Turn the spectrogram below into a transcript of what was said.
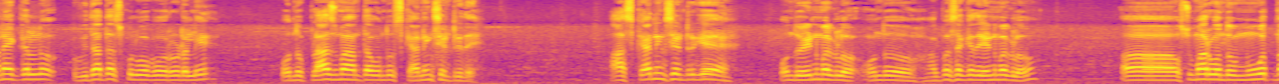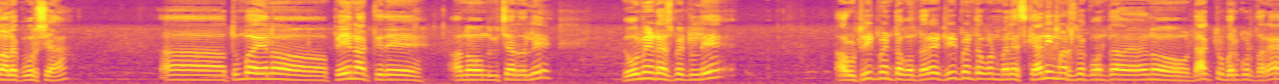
ಆನೇಕಲ್ಲು ವಿಧಾತ ಸ್ಕೂಲ್ ಹೋಗುವ ರೋಡಲ್ಲಿ ಒಂದು ಪ್ಲಾಸ್ಮಾ ಅಂತ ಒಂದು ಸ್ಕ್ಯಾನಿಂಗ್ ಸೆಂಟ್ರ್ ಇದೆ. ಆ ಸ್ಕ್ಯಾನಿಂಗ್ ಸೆಂಟ್ರಿಗೆ ಒಂದು ಹೆಣ್ಮಗಳು, ಒಂದು ಅಲ್ಪಸಂಖ್ಯಾತ ಹೆಣ್ಮಗಳು ಸುಮಾರು ಒಂದು ಮೂವತ್ತ್ನಾಲ್ಕು ವರ್ಷ ತುಂಬ ಏನೋ ಪೇನ್ ಆಗ್ತಿದೆ. ಅನ್ನೋ ಒಂದು ವಿಚಾರದಲ್ಲಿ ಗೌರ್ಮೆಂಟ್ ಹಾಸ್ಪಿಟ್ಲಲ್ಲಿ ಅವರು ಟ್ರೀಟ್ಮೆಂಟ್ ತೊಗೊತಾರೆ ಟ್ರೀಟ್ಮೆಂಟ್ ತೊಗೊಂಡ್ಮೇಲೆ ಸ್ಕ್ಯಾನಿಂಗ್ ಮಾಡಿಸ್ಬೇಕು ಅಂತ ಏನೋ ಡಾಕ್ಟ್ರು ಬರ್ಕೊಡ್ತಾರೆ.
